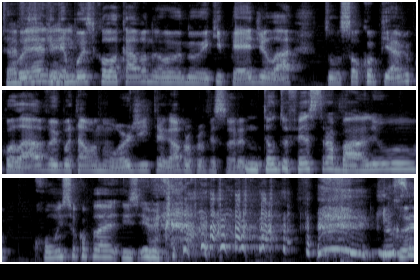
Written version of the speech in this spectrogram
Tu é coisa velho, que hein? depois tu colocava no, no Wikipedia lá, tu só copiava e colava e botava no Word e entregava pra professora. Então tu fez trabalho com enciclopédia. Que Não coisa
